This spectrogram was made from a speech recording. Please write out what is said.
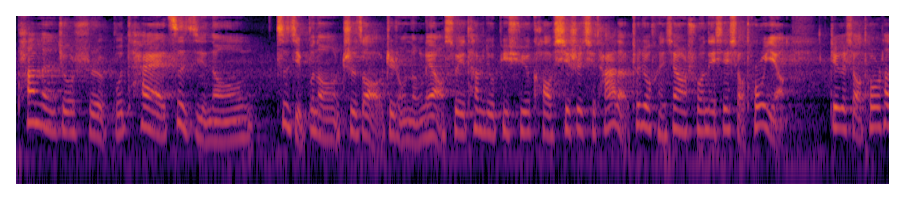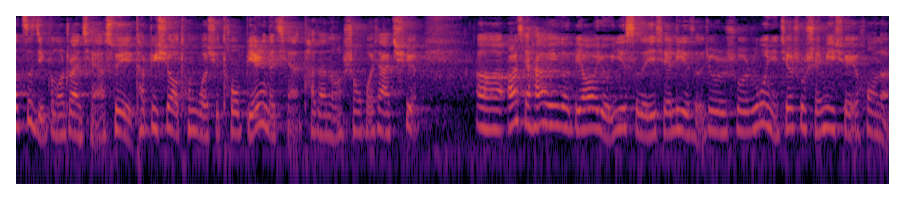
他们就是不太自己能自己不能制造这种能量，所以他们就必须靠吸食其他的，这就很像说那些小偷一样。这个小偷他自己不能赚钱，所以他必须要通过去偷别人的钱，他才能生活下去。呃，而且还有一个比较有意思的一些例子，就是说，如果你接触神秘学以后呢，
